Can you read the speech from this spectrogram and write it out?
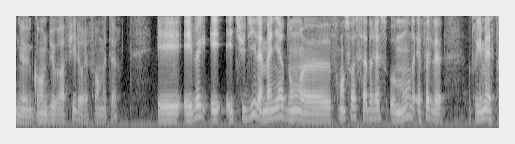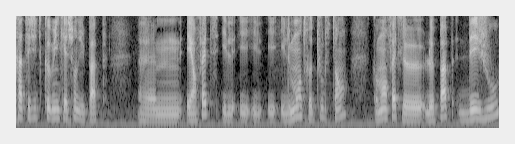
une grande biographie, le réformateur. Et, et étudie la manière dont euh, François s'adresse au monde et en fait, entre guillemets, la stratégie de communication du pape. Euh, et en fait, il, montre tout le temps comment en fait le pape déjoue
